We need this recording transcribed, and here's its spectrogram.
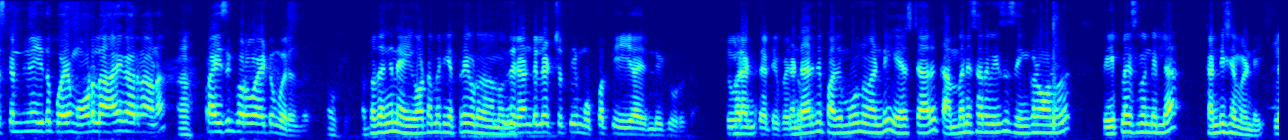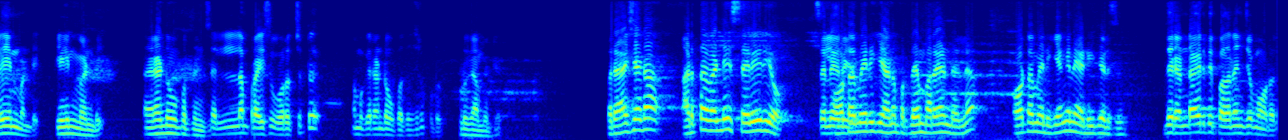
ഡിസ്കണ്ടിന്യൂ ചെയ്ത് പോയ മോഡൽ ആയ കാരണമാണ് പ്രൈസിംഗ് പ്രൈസിങ് കുറവായിട്ടും വരുന്നത്. ഓക്കെ അപ്പൊ എങ്ങനെ ഓട്ടോമാറ്റിക് എത്ര കൊടുക്കാം നമുക്ക്? രണ്ട് ലക്ഷത്തി മുപ്പത്തി അയ്യായിരം രൂപയ്ക്ക് കൊടുക്കാം രണ്ടായിരത്തി പതിമൂന്ന് വണ്ടി A star company service single owner replacement ഇല്ല കണ്ടീഷൻ വണ്ടി. ക്ലീൻ വണ്ടി. ക്ലീൻ വണ്ടി. രണ്ട് മുപ്പത്തഞ്ച്. എല്ലാം പ്രൈസ് കുറച്ചിട്ട് നമുക്ക് രണ്ട് മുപ്പത്തഞ്ചിന് കൊടുക്കാം. കൊടുക്കാൻ പറ്റും. ഒരാഴ്ചയുടെ അടുത്ത വണ്ടി സെലീരിയോ ഓട്ടോമാറ്റിക് ആണ് പ്രത്യേകം പറയണ്ടല്ല ഓട്ടോമാറ്റിക് എങ്ങനെയാ ഡീറ്റെയിൽസ് ഇത് രണ്ടായിരത്തി പതിനഞ്ച് മോഡൽ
